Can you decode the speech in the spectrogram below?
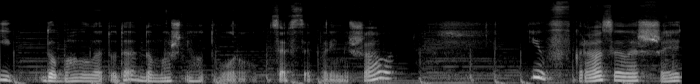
і додала туди домашнього творогу. Це все перемішала і вкрасила ще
